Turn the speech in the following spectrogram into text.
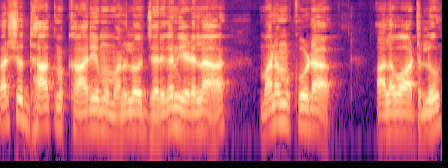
పరిశుద్ధాత్మ కార్యము మనలో జరగని ఎడల మనము కూడా అలవాటులు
